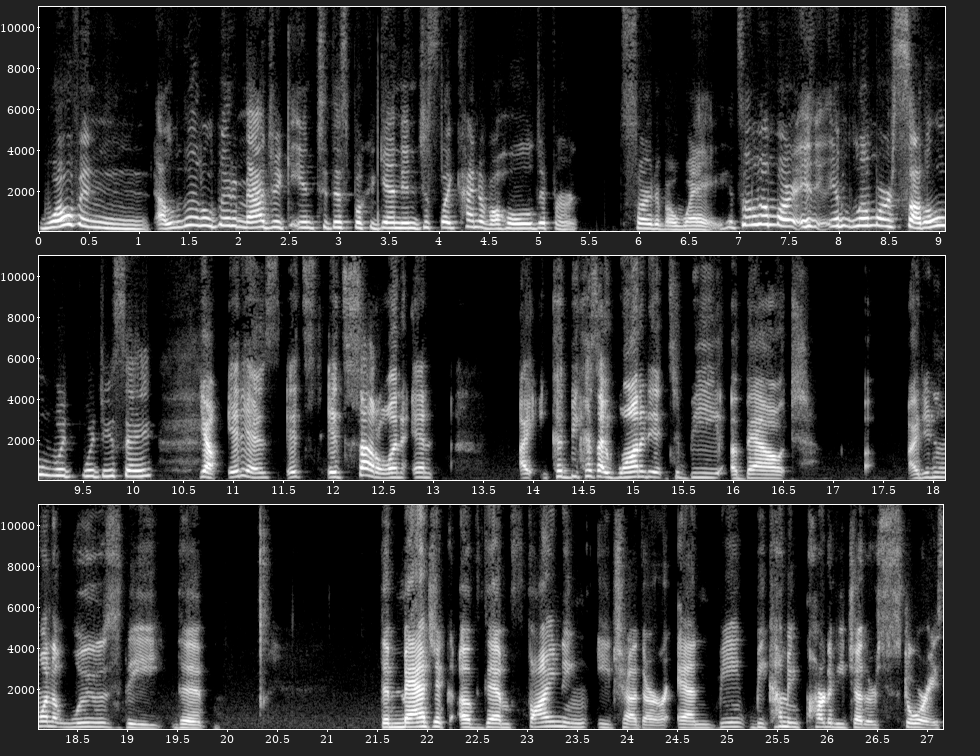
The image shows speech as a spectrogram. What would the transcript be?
woven a little bit of magic into this book again in just like kind of a whole different sort of a way. It's a little more it, a little more subtle, would would you say? yeah it is it's it's subtle and and i could because i wanted it to be about i didn't want to lose the the the magic of them finding each other and being becoming part of each other's stories.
